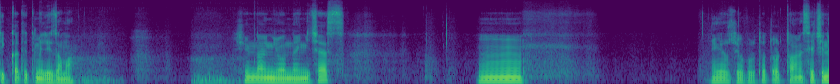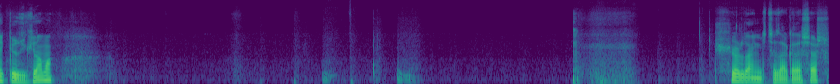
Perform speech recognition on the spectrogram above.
Dikkat etmeliyiz ama. Şimdi hangi yönden gideceğiz? Hmm. Ne yazıyor burada? Dört tane seçenek gözüküyor ama. Şuradan gideceğiz arkadaşlar.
